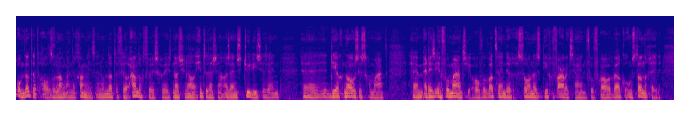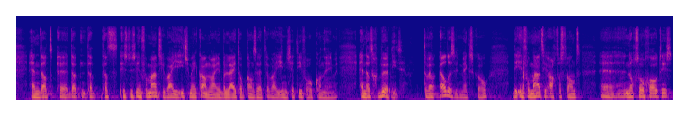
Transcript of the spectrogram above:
omdat het al zo lang aan de gang is... en omdat er veel aandacht voor is geweest, nationaal en internationaal... er zijn studies, er zijn eh, diagnoses gemaakt. Ehm, er is informatie over wat zijn de zones die gevaarlijk zijn voor vrouwen... welke omstandigheden. En dat, eh, dat, dat, dat is dus informatie waar je iets mee kan... waar je beleid op kan zetten, waar je initiatieven op kan nemen. En dat gebeurt niet. Terwijl elders in Mexico de informatieachterstand eh, nog zo groot is...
